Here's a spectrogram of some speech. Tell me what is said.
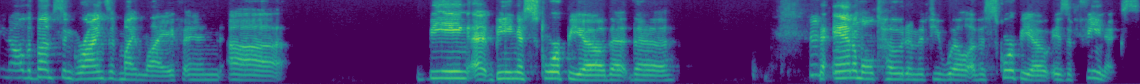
you know all the bumps and grinds of my life and uh being a, being a scorpio the the the animal totem if you will of a scorpio is a phoenix.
